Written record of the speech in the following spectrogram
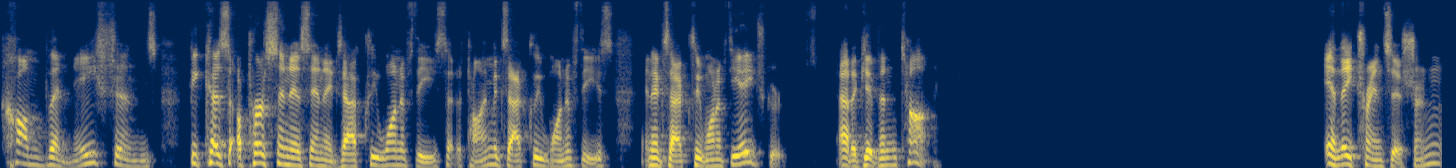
combinations because a person is in exactly one of these at a time, exactly one of these, and exactly one of the age groups at a given time. And they transition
